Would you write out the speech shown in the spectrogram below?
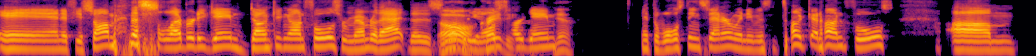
and if you saw him in the celebrity game dunking on fools, remember that the celebrity All crazy. Star game Yeah. At the Wolstein Center when he was dunking on fools. Um,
